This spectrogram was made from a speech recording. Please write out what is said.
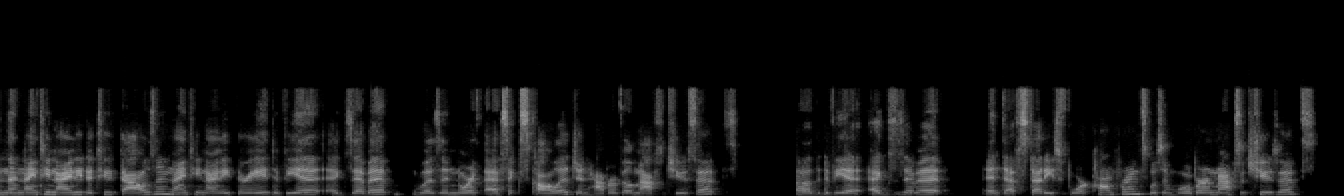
And then 1990 to 2000, 1993, De'VIA exhibit was in North Essex College in Haverhill, Massachusetts. Uh, the De'VIA exhibit and Deaf Studies 4 conference was in Woburn, Massachusetts.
